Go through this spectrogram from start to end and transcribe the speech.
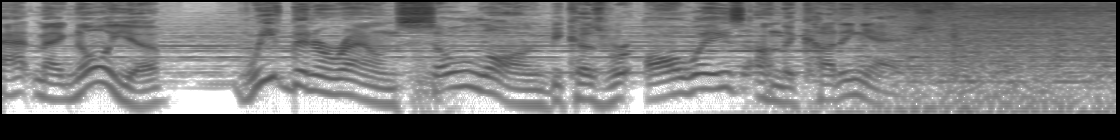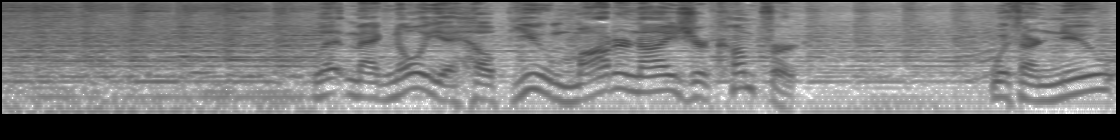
At Magnolia, we've been around so long because we're always on the cutting edge. Let Magnolia help you modernize your comfort with our new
